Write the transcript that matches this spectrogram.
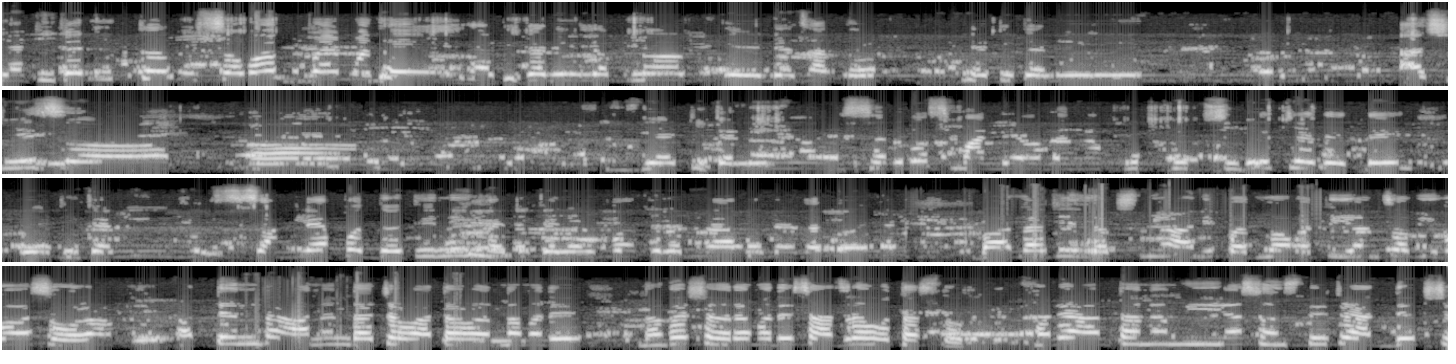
या ठिकाणी तर सव्वा रुपयामध्ये या ठिकाणी लग्न केलं जातं. या ठिकाणी असेच या ठिकाणी सर्वच मान्यवरांना खूप खूप शुभेच्छा देते. बालाजी लक्ष्मी आणि पद्मावती यांचा विवाह सोहळा अत्यंत आनंदाच्या वातावरणामध्ये नगर शहरामध्ये साजरा होत असतो. खऱ्या अर्थानं मी या संस्थेचे अध्यक्ष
